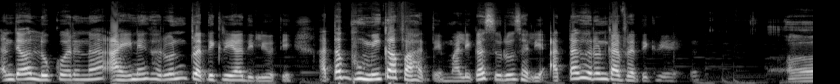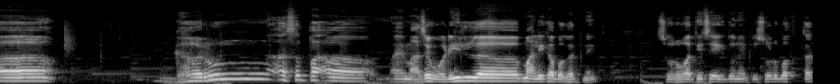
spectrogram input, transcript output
आणि तेव्हा लुकवरनं आईने घरून प्रतिक्रिया दिली होती. आता भूमिका पाहते. मालिका सुरू झाली. आता घरून काय प्रतिक्रिया घरून असं पा म्हणजे माझे वडील मालिका बघत नाहीत. सुरुवातीचे एक दोन एपिसोड बघतात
